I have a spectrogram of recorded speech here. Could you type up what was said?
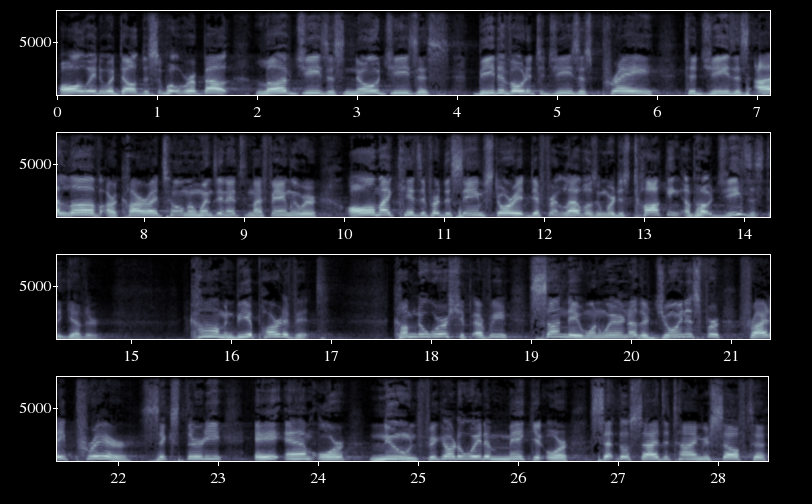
all the way to adult. This is what we're about. Love Jesus, know Jesus, be devoted to Jesus, pray to Jesus. I love our car rides home on Wednesday nights with my family where all my kids have heard the same story at different levels and we're just talking about Jesus together. Come and be a part of it. Come to worship every Sunday one way or another. Join us for Friday prayer, 6:30 a.m. or noon. Figure out a way to make it or set those sides of time yourself to,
